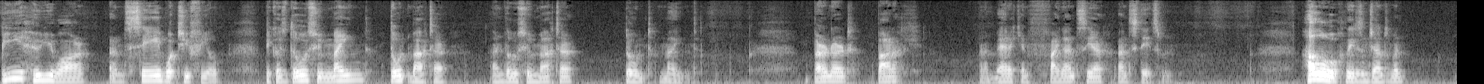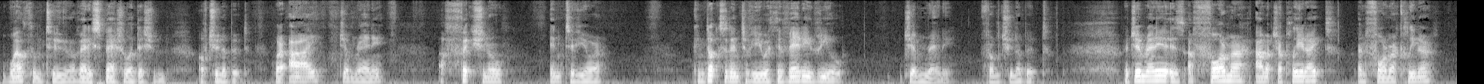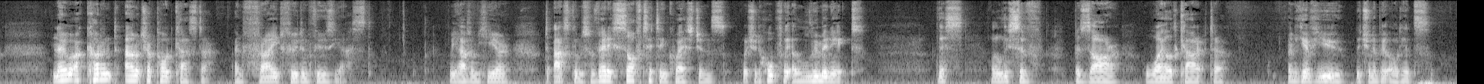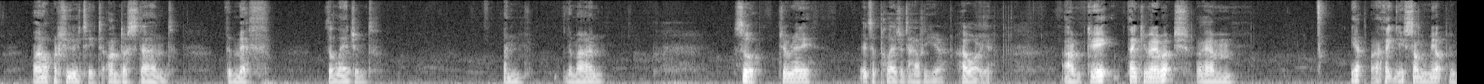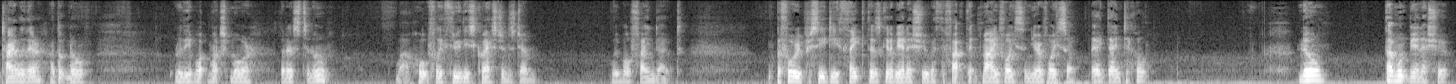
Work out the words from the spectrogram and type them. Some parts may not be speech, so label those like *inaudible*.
Be who you are and say what you feel, because those who mind don't matter, and those who matter don't mind. Bernard Baruch, an American financier and statesman. Hello, ladies and gentlemen. Welcome to a very special edition of Tuna Boot, where I, Jim Rennie, a fictional interviewer, conducts an interview with the very real Jim Rennie from Tuna Boot. Now, Jim Rennie is a former amateur playwright and former cleaner, now a current amateur podcaster and fried food enthusiast. We have him here to ask him some very soft hitting questions which should hopefully illuminate this elusive, bizarre, wild character and give you, the Tuna Boot audience, an opportunity to understand the myth, the legend, and the man. So, Jim Rennie, it's a pleasure to have you here. How are you? Um, great, thank you very much. Um, yeah, I think you summed me up entirely there. I don't know really what much more there is to know. Well, hopefully through these questions, Jim, we will find out. Before we proceed, do you think there's going to be an issue with the fact that my voice and your voice are identical? No, that won't be an issue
